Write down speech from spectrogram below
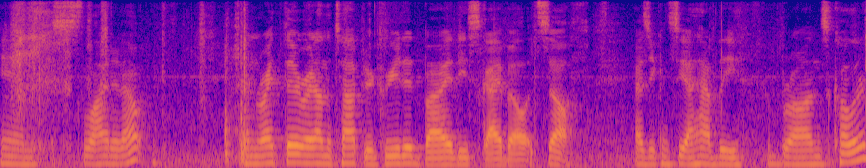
and slide it out. And right there, right on the top, you're greeted by the Skybell itself. As you can see, I have the bronze color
